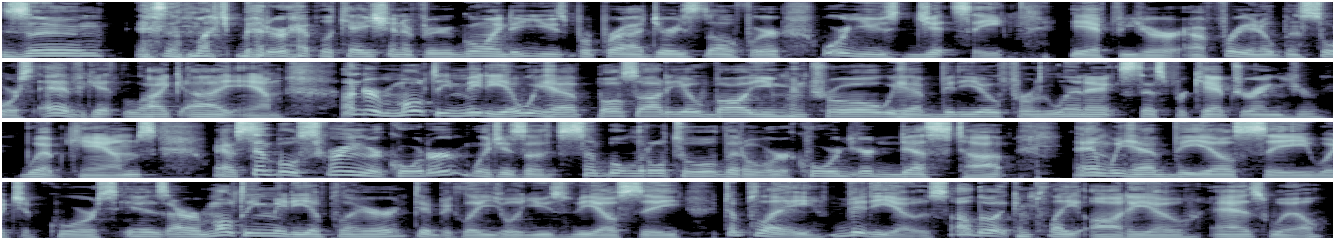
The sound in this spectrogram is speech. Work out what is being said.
Zoom is a much better application if you're going to use proprietary software or use Jitsi if you're a free and open source advocate like I am. Under multimedia, we have Pulse Audio Volume Control, we have Video for Linux, that's for capturing your webcams. We have Simple Screen Recorder, which is a simple little tool that'll record your desktop, and we have VLC, which of course is our multimedia player. Typically, you'll use VLC to play videos, although it can play audio as well.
